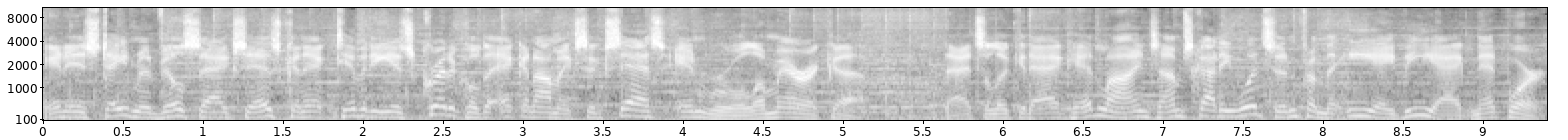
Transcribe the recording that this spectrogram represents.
In his statement, Vilsack says connectivity is critical to economic success in rural America. That's a look at Ag Headlines. I'm Scotty Woodson from the EAB Ag Network.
